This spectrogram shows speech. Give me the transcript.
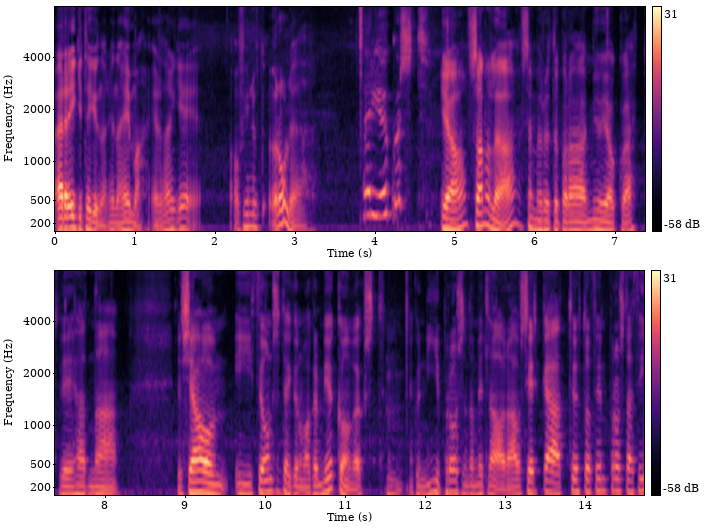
En reikitekjunar hérna heima Er það ekki á fínu róli eða? Það er jökust. Já, sannlega, sem er auðvitað bara mjög jákvætt Við hérna Við sjáum í þjónusutekjunum okkar mjög góðum vöxt Mm. einhver 9% á milla ára og cirka 25% af því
